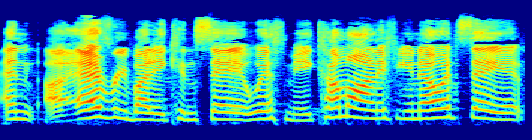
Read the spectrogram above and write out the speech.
And uh, everybody can say it with me. Come on, if you know it, say it.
